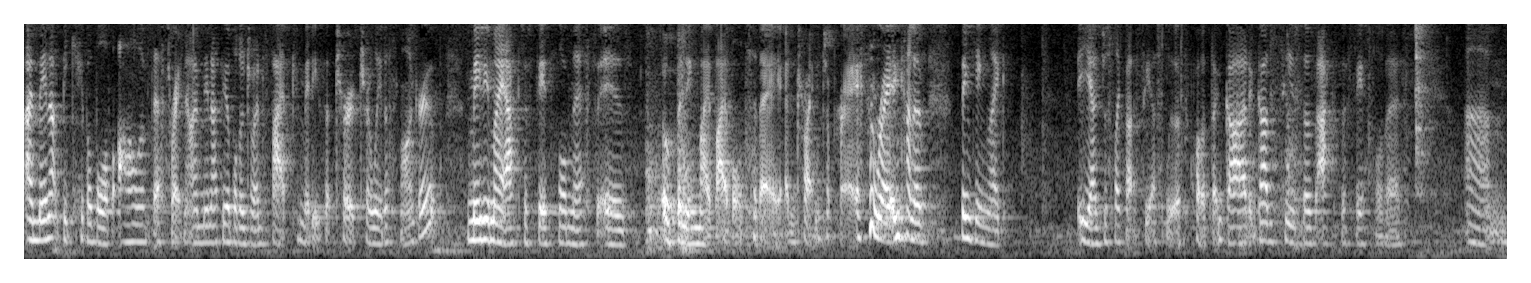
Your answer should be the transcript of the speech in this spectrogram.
I may not be capable of all of this right now. I may not be able to join five committees at church or lead a small group. Maybe my act of faithfulness is opening my Bible today and trying to pray, right? And kind of thinking like, yeah, just like that C.S. Lewis quote that God God sees those acts of faithfulness, um,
